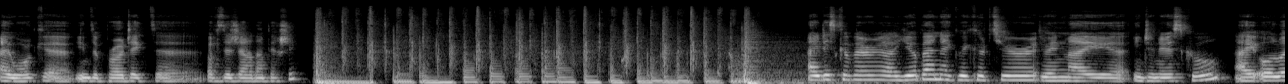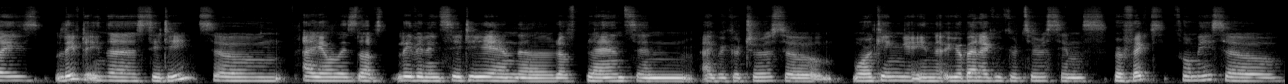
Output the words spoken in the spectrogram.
I work in the project of the Jardin Perché. I discovered uh, urban agriculture during my uh, engineer school. I always lived in the city, so I always loved living in city and uh, love plants and agriculture. So working in urban agriculture seems perfect for me. So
